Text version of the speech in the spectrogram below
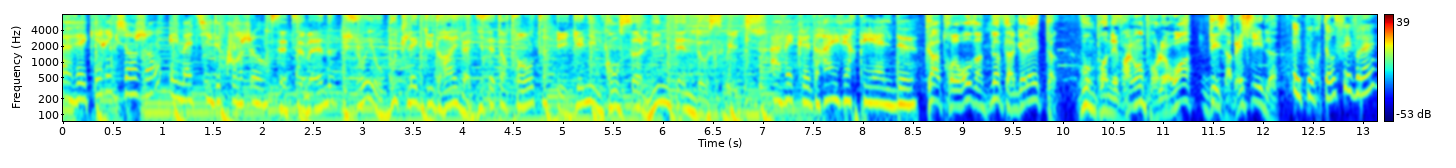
avec Eric Jean-Jean et Mathilde Courgeot. Cette semaine, jouez au bootleg du Drive à 17h30 et gagnez une console Nintendo Switch. Avec le Drive RTL2. 4,29€ la galette Vous me prenez vraiment pour le roi des imbéciles Et pourtant, c'est vrai.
